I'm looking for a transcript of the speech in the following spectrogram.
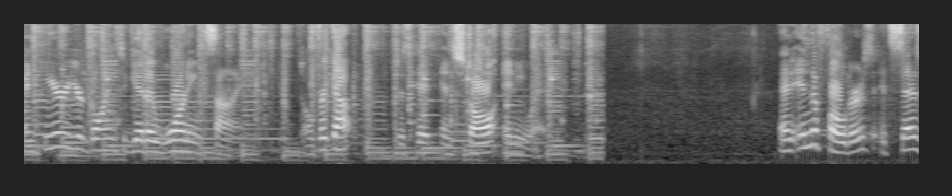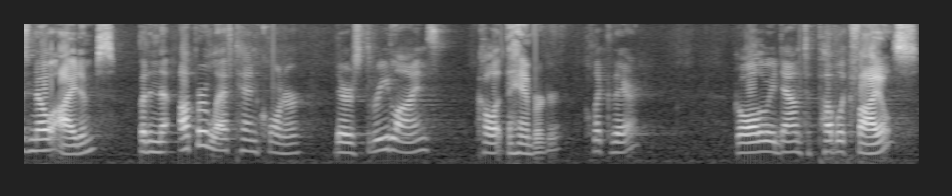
And here you're going to get a warning sign. Don't freak out, just hit Install anyway. And in the folders, it says no items, but in the upper left-hand corner, there's three lines. Call it the hamburger. Click there. Go all the way down to Public Files.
